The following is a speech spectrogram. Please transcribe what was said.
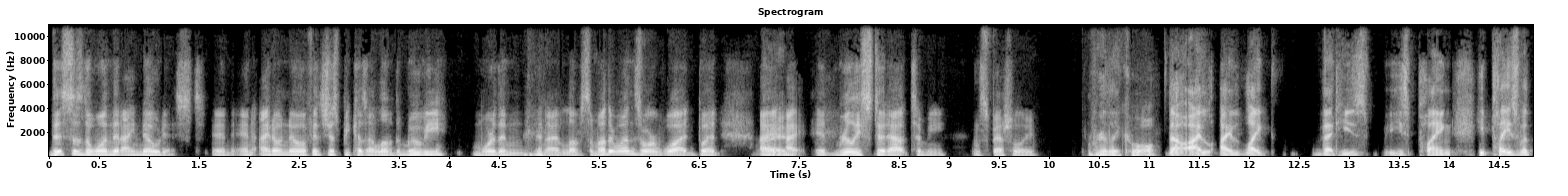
this is the one that I noticed, and and I don't know if it's just because I love the movie more than than I love some other ones or what, but right. I, I it really stood out to me, especially. Really cool. No, I I like that he's he's playing he plays with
